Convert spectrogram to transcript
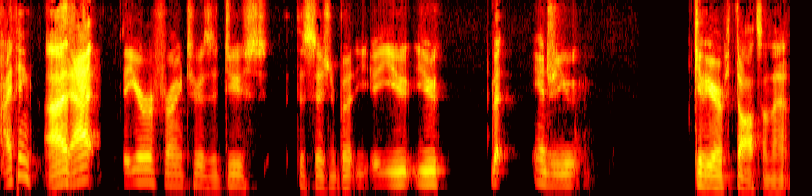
I think I- that that you're referring to is a Deuce decision, but you you, but Andrew, you give your thoughts on that.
